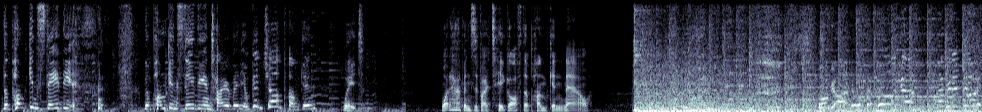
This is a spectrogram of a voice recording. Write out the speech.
The pumpkin stayed the the pumpkin stayed the entire video. Good job, pumpkin. Wait. What happens if I take off the pumpkin now? God! Oh god! I'm gonna do it!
